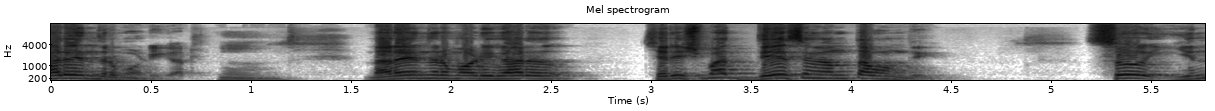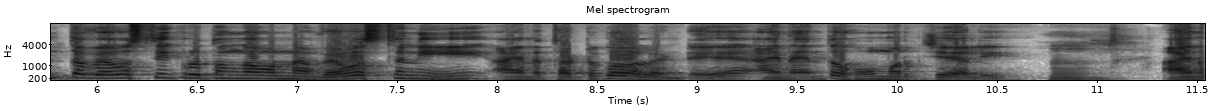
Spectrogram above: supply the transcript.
నరేంద్ర మోడీ గారు. నరేంద్ర మోడీ గారు చరిష్మా దేశం అంతా ఉంది. సో ఇంత వ్యవస్థీకృతంగా ఉన్న వ్యవస్థని ఆయన తట్టుకోవాలంటే ఆయన ఎంత హోంవర్క్ చేయాలి? ఉమ్, ఆయన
